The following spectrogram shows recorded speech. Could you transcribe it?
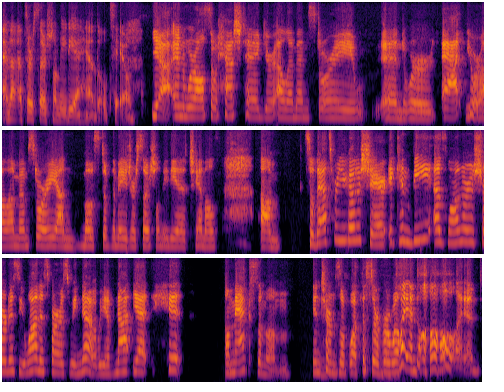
And that's our social media handle too. Yeah, and we're also hashtag your LMM story, and we're at your LMM story on most of the major social media channels. Um, so that's where you go to share. It can be as long or as short as you want, as far as we know. We have not yet hit a maximum in mm. terms of what the server will handle, and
